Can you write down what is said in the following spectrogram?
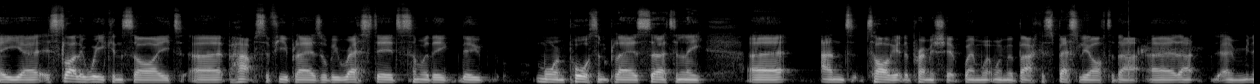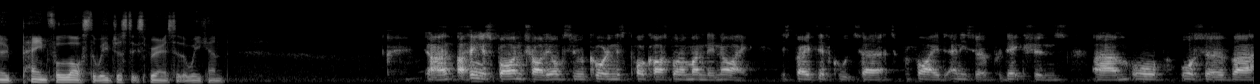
A, uh, a slightly weakened side. Uh, perhaps a few players will be rested. Some of the, the more important players certainly, uh, and target the Premiership when when we're back, especially after that uh, that um, you know painful loss that we've just experienced at the weekend. Yeah, I I think it's spot on, Charlie. Obviously, recording this podcast on a Monday night, it's very difficult to, to provide any sort of predictions um, or or sort of uh,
